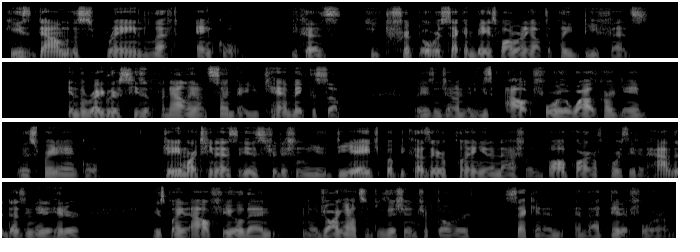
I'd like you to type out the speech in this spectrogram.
He's down with a sprained left ankle because he tripped over second base while running out to play defense in the regular season finale on Sunday. You can't make this up, ladies and gentlemen. He's out for the wild card game with a sprained ankle. JD Martinez is traditionally a DH, but because they were playing in a National League ballpark, of course, they didn't have the designated hitter. He was playing outfield and you know, jogging out to position, tripped over second, and, and that did it for him.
